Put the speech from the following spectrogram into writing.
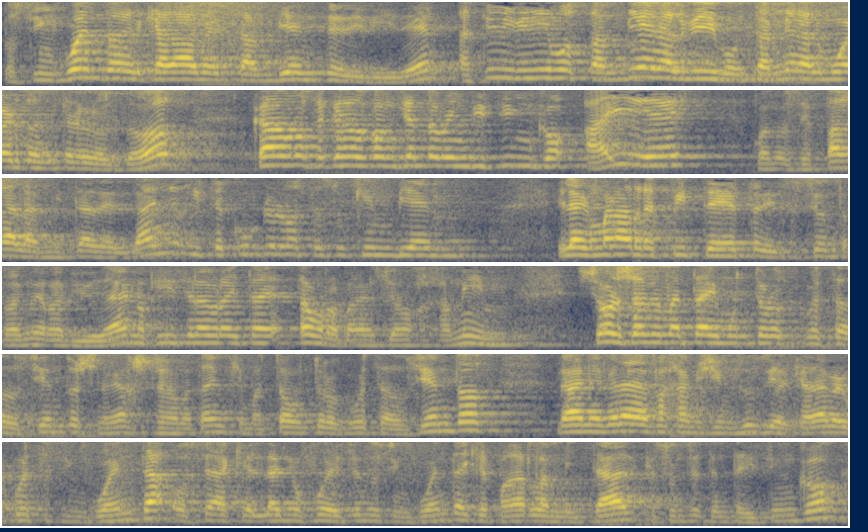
los 50 del cadáver también se dividen. Así dividimos también al vivo, también al muerto entre los dos. Cada uno se quedó con 125. Ahí es cuando se paga la mitad del daño y se cumplen los pesukim bien. Y la Gemara repite esta discusión Ramí y Rabiudá. En lo que dice la Braita, estamos Jajamim. Shor Matayim, un toro que cuesta 200. Shenegach Shabim Matayim, que mató un toro que cuesta 200. Vean, el cadáver cuesta 50. O sea que el daño fue de 150. Hay que pagar la mitad, que son 75.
